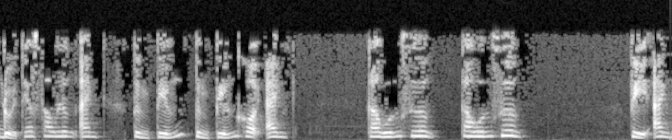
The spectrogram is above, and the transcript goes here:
đuổi theo sau lưng anh, từng tiếng từng tiếng gọi anh. Cao hướng dương, cao hướng dương. Vì anh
